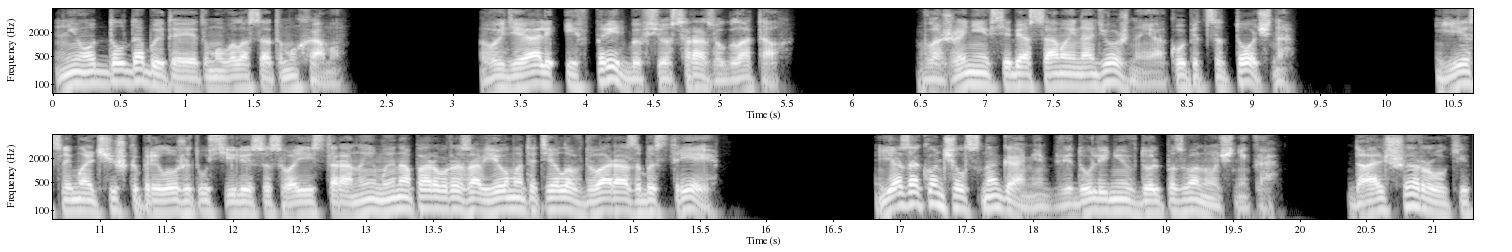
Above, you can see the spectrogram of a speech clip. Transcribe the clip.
не отдал добытое этому волосатому хаму. В идеале и впредь бы все сразу глотал. Вложение в себя самое надежное, окупится точно. Если мальчишка приложит усилия со своей стороны, мы на пару разовьем это тело в два раза быстрее — я закончил с ногами, веду линию вдоль позвоночника. Дальше руки.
